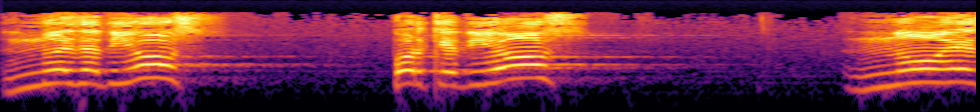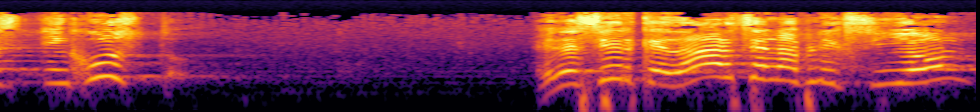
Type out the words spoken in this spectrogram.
no es de Dios, porque Dios no es injusto. Es decir, quedarse en la aflicción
